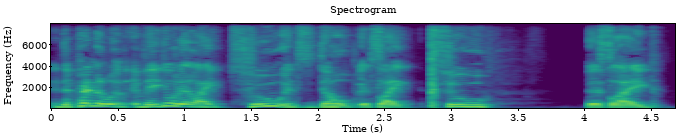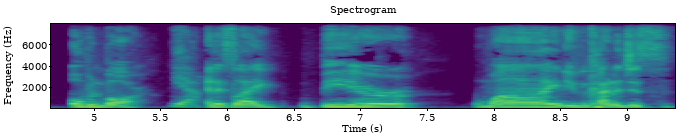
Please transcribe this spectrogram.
depending on if they do it at like two, it's dope. It's like two. There's like open bar, Yeah. and it's like beer, wine. You can kind of just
